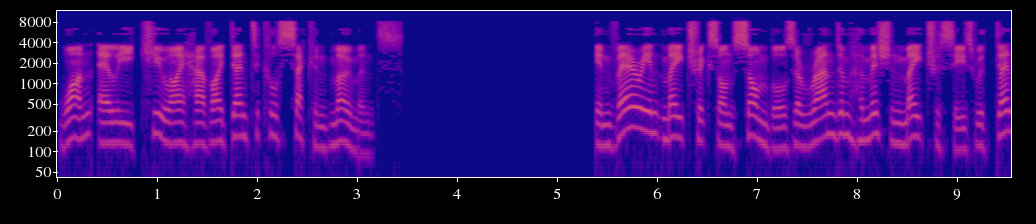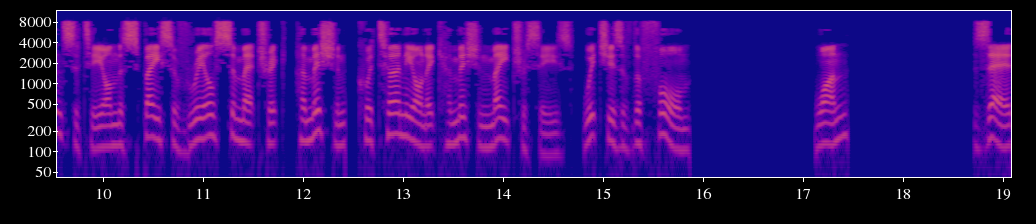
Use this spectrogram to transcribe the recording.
one LEQI have identical second moments. Invariant matrix ensembles are random Hermitian matrices with density on the space of real symmetric, Hermitian, quaternionic Hermitian matrices, which is of the form 1 Z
